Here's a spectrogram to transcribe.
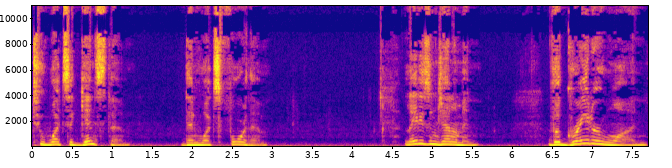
to what's against them than what's for them. Ladies and gentlemen, the greater one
